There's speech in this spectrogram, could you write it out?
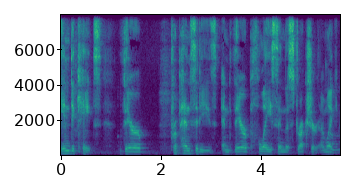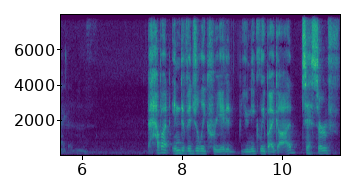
indicates their propensities and their place in the structure. And I'm like, oh how about individually created uniquely by God to serve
